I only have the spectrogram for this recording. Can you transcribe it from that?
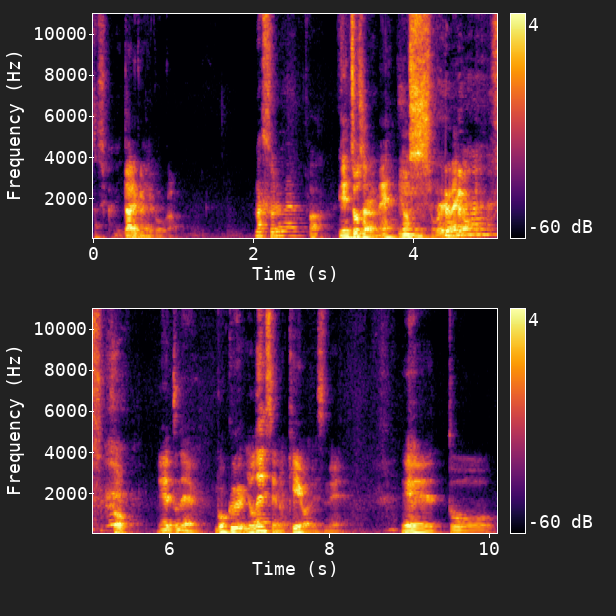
確かに。誰から行こうか？まあそれはやっぱ年長者だね。よし俺から行こう。そう。えーっとね僕4年生の K はですねえーっと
